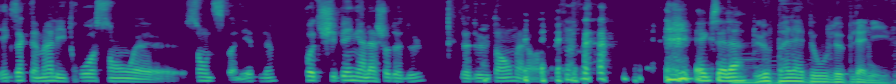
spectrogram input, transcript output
Exactement, les trois sont, sont disponibles. Pas de shipping à l'achat de deux, de deux tomes. Alors. Excellent. Le balado, le planif.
